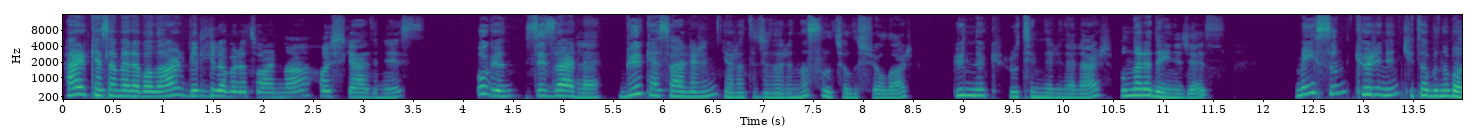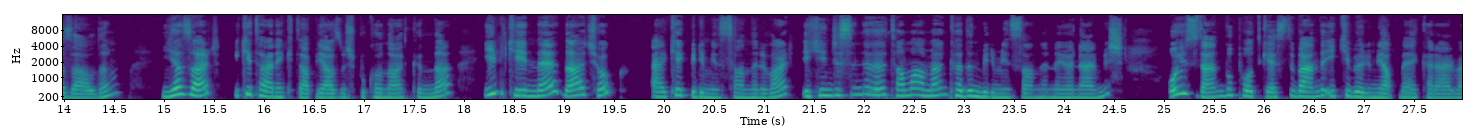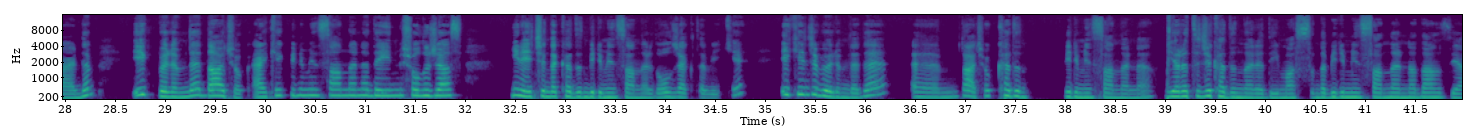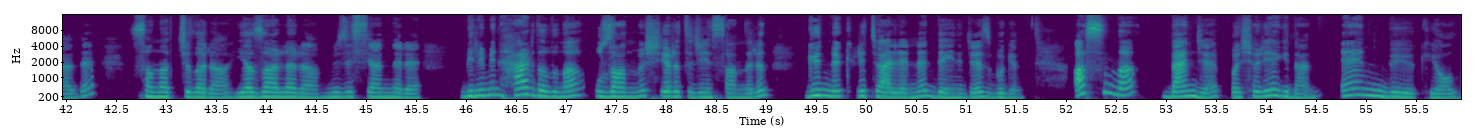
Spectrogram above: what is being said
Herkese merhabalar, Bilgi Laboratuvarına hoş geldiniz. Bugün sizlerle büyük eserlerin yaratıcıları nasıl çalışıyorlar, günlük rutinleri neler, bunlara değineceğiz. Mason Curry'nin kitabını baz aldım. Yazar iki tane kitap yazmış bu konu hakkında. İlkinde daha çok erkek bilim insanları var. İkincisinde de tamamen kadın bilim insanlarına yönelmiş. O yüzden bu podcast'i ben de iki bölüm yapmaya karar verdim. İlk bölümde daha çok erkek bilim insanlarına değinmiş olacağız. Yine içinde kadın bilim insanları da olacak tabii ki. İkinci bölümde de e, daha çok kadın bilim insanlarına, yaratıcı kadınlara diyeyim aslında bilim insanlarından ziyade sanatçılara, yazarlara, müzisyenlere, bilimin her dalına uzanmış yaratıcı insanların günlük ritüellerine değineceğiz bugün. Aslında bence başarıya giden en büyük yol,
